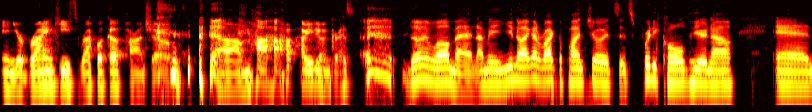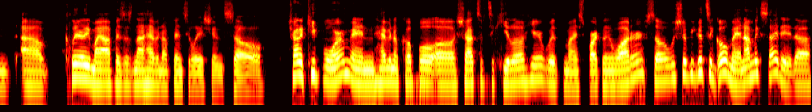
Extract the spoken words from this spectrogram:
in your Bryan Keith replica poncho. um, how, how, how, you doing, Chris? Doing well, man. I mean, you know, I got to rock the poncho. It's it's pretty cold here now, and um, clearly my office does not have enough insulation. So trying to keep warm and having a couple uh, shots of tequila here with my sparkling water. So we should be good to go, man. I'm excited. Uh,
